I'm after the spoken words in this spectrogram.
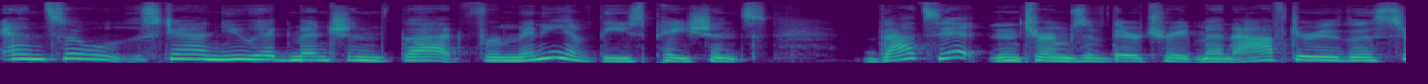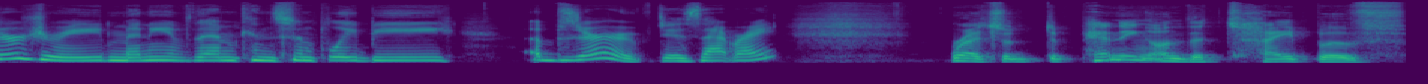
And so, Stan, you had mentioned that for many of these patients, that's it in terms of their treatment. After the surgery, many of them can simply be observed. Is that right? Right. So, depending on the type of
